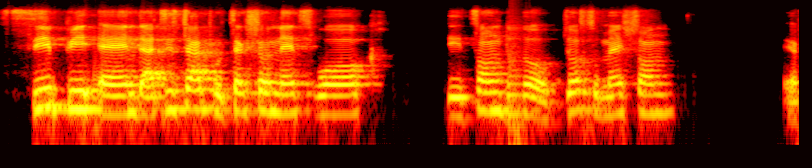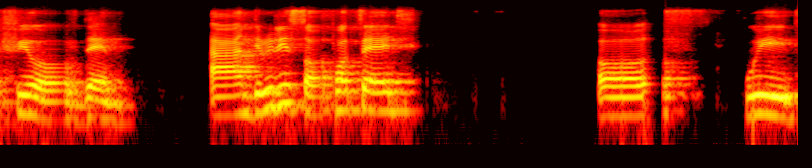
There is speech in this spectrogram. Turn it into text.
CPN, that is Child Protection Network, they turned up, just to mention a few of them and they really supported us with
